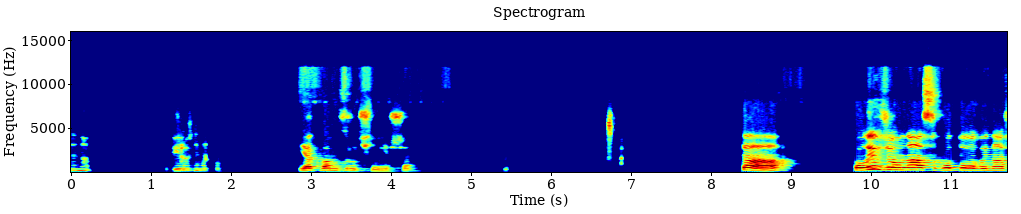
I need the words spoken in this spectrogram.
Не надо. Дві різні морковки. Як вам зручніше? Так, коли вже у нас готовий наш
